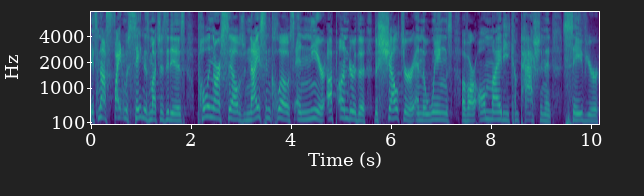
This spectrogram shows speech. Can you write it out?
it's not fighting with Satan as much as it is pulling ourselves nice and close and near up under the, the shelter and the wings of our almighty, compassionate Savior,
